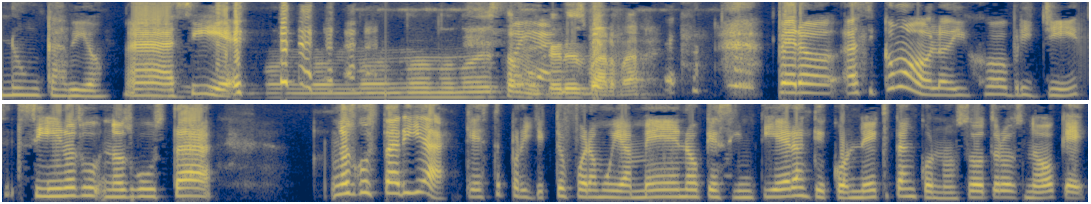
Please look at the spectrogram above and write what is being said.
nunca vio. Así es. No, no, no, no, esta mujer es bárbara. Pero así como lo dijo Brigitte, sí nos, nos gusta, nos gustaría que este proyecto fuera muy ameno, que sintieran que conectan con nosotros, ¿no? Que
